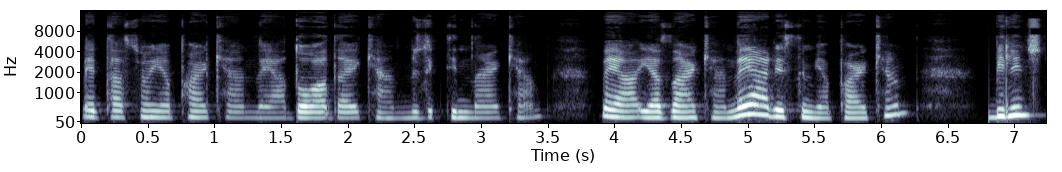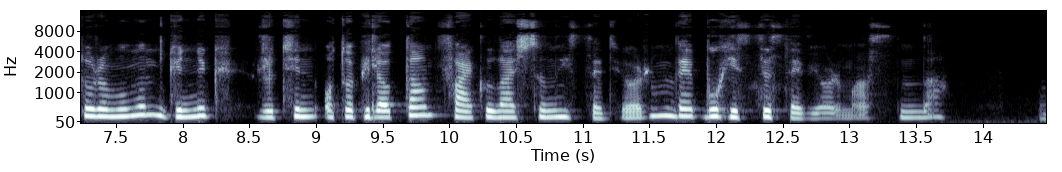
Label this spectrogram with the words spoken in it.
Meditasyon yaparken veya doğadayken, müzik dinlerken veya yazarken veya resim yaparken bilinç durumumun günlük rutin otopilottan farklılaştığını hissediyorum ve bu hissi seviyorum aslında. Bir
